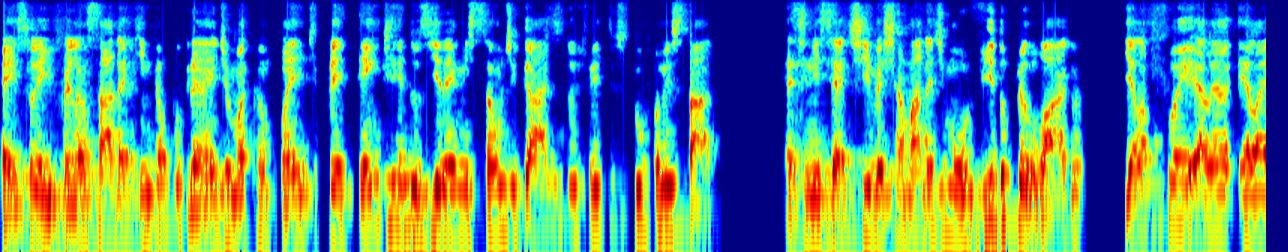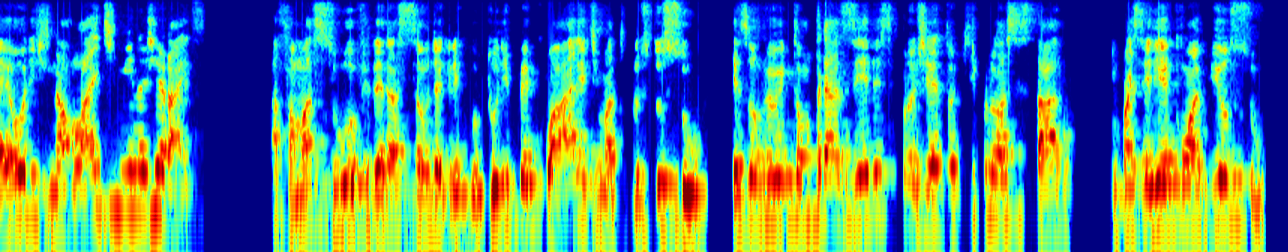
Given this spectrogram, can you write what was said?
É isso aí, foi lançada aqui em Campo Grande uma campanha que pretende reduzir a emissão de gases do efeito estufa no estado. Essa iniciativa é chamada de Movido pelo Agro e ela, foi, ela, ela é original lá de Minas Gerais. A FamaSul, a Federação de Agricultura e Pecuária de Mato Grosso do Sul, resolveu então trazer esse projeto aqui para o nosso estado em parceria com a Biosul,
